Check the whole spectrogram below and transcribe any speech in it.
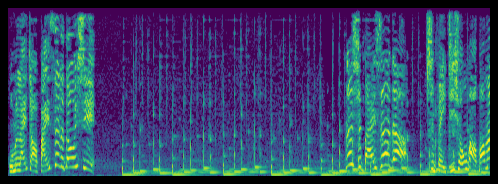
我们来找白色的东西。那是白色的，是北极熊宝宝吗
